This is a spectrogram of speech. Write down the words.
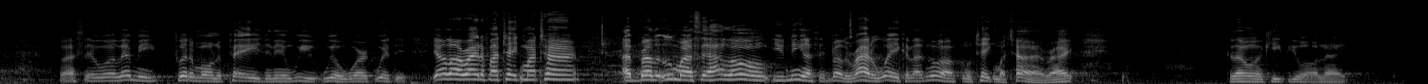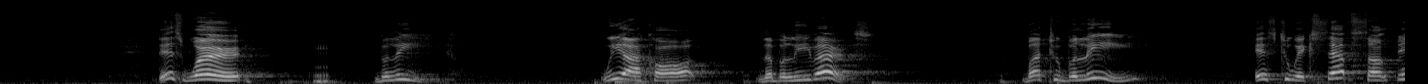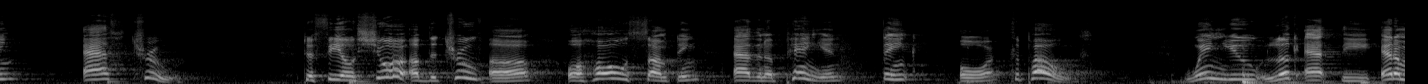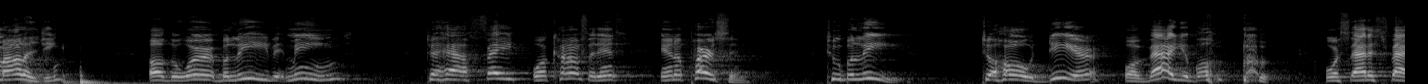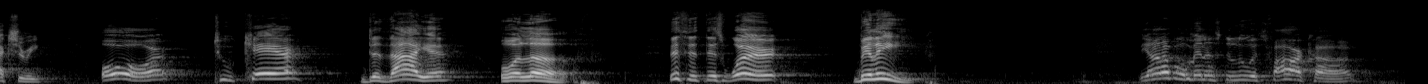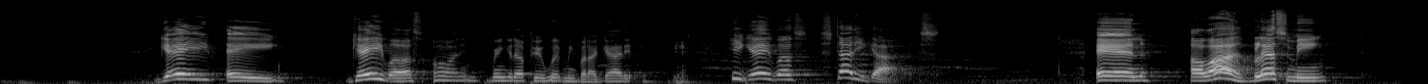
So I said, well, let me put them on the page and then we, we'll work with it. Y'all all right if I take my time? Uh, Brother Umar said, how long you need? I said, brother, right away, because I knew I was going to take my time, right? Because I want to keep you all night. This word, believe, we are called the believers. But to believe is to accept something as true, to feel sure of the truth of, or hold something as an opinion, think, or suppose. When you look at the etymology of the word believe, it means to have faith or confidence in a person, to believe, to hold dear or valuable or satisfactory, or to care, desire, or love. This is this word, believe. The Honorable Minister Louis Farrakhan gave a gave us, oh, I didn't bring it up here with me, but I got it. He gave us study guides. And Allah blessed me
